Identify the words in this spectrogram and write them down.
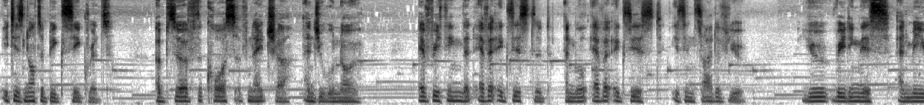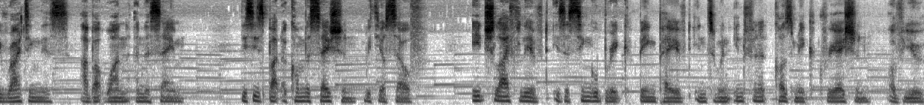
It is not a big secret. Observe the course of nature and you will know. Everything that ever existed and will ever exist is inside of you. You reading this and me writing this are but one and the same. This is but a conversation with yourself each life lived is a single brick being paved into an infinite cosmic creation of you.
